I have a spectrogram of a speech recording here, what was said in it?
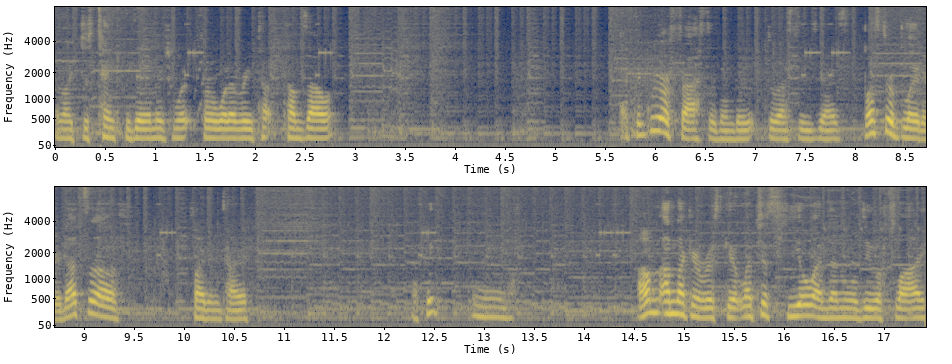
and like just tank the damage for whatever he comes out. Think we are faster than the, the rest of these guys. Buster Blader, that's a fighting type. I think... Mm, I'm, I'm not to risk it. Let's just heal and then we'll do a fly.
